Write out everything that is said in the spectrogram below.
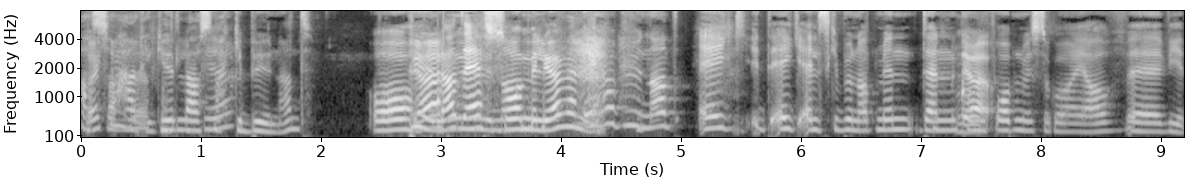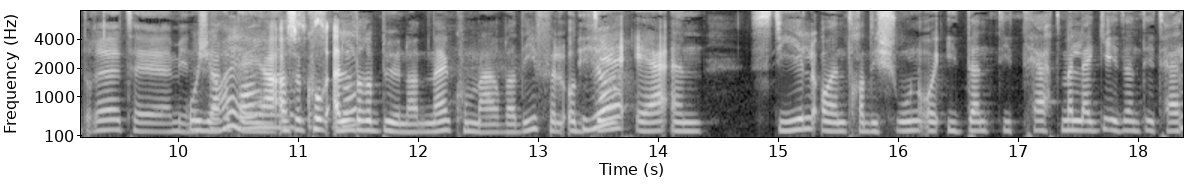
Altså, herregud, la oss Ja. snakke bunad. Oh, Bunad er så miljøvennlig. Jeg har bunad. Jeg, jeg elsker bunaden min. Den kommer Ja. forhåpentligvis til å gå i arv eh, videre til mine ja, kjære ja, barn. ja. eller Altså, hvor eldre bunaden er, hvor mer verdifull. Og Ja. det er en stil og en tradisjon og identitet. Vi legger identitet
